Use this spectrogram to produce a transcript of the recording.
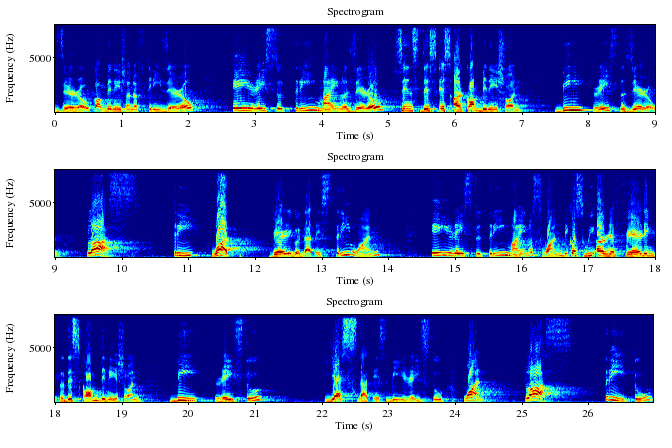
0, combination of 3, 0, a raised to 3 minus 0, since this is our combination, b raised to 0 plus 3, what? Very good, that is 3, 1. a raised to 3 minus 1, because we are referring to this combination, b raised to, yes, that is b raised to 1, plus 3, 2,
